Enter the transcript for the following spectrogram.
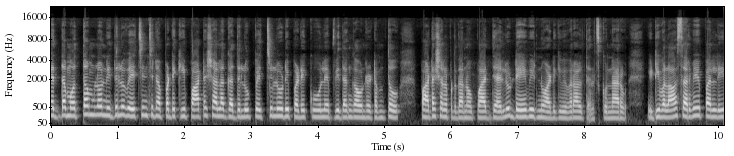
పెద్ద మొత్తంలో నిధులు వేచించినప్పటికీ పాఠశాల గదులు పెచ్చులూడిపడి కూలే విధంగా ఉండటంతో పాఠశాల ప్రధాన ఉపాధ్యాయులు డేవిడ్ను అడిగి వివరాలు తెలుసుకున్నారు. ఇటీవల సర్వేపల్లి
